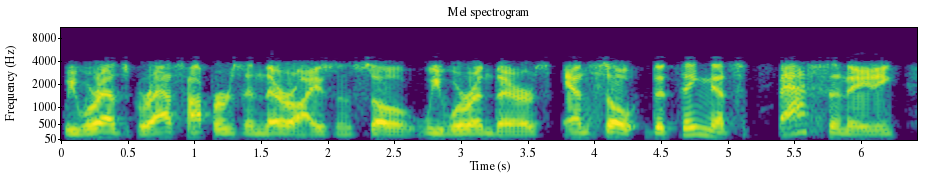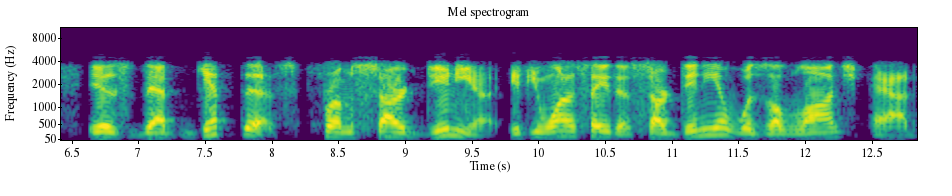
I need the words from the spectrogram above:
We were as grasshoppers in their eyes, and so we were in theirs. And so the thing that's fascinating is that, get this, from Sardinia, if you want to say this, Sardinia was a launch pad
